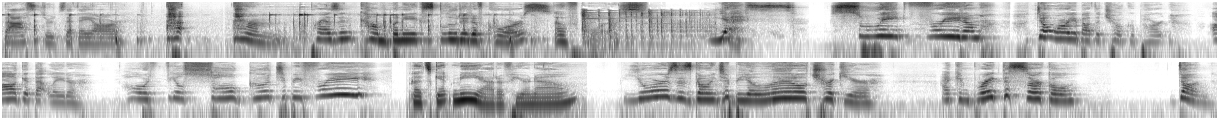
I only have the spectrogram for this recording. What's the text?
bastards that they are. Present company excluded, of course. Of course. Yes! Sweet freedom! Don't worry about the choker part. I'll get that later. Oh, it feels so good to be free! Let's get me out of here now. Yours is going to be a little trickier. I can break the circle. Done.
